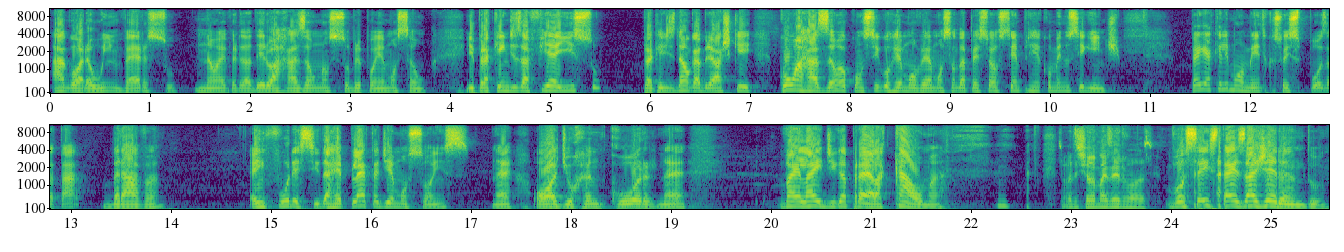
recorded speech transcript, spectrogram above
Agora, o inverso não é verdadeiro. A razão não se sobrepõe à emoção. E para quem desafia isso, para quem diz, não, Gabriel, acho que com a razão eu consigo remover a emoção da pessoa, eu sempre recomendo o seguinte: Pegue aquele momento que sua esposa tá brava, é enfurecida, repleta de emoções, né? Ódio, rancor, né? Vai lá e diga para ela: calma. Você vai deixar ela mais nervosa. Você está exagerando.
